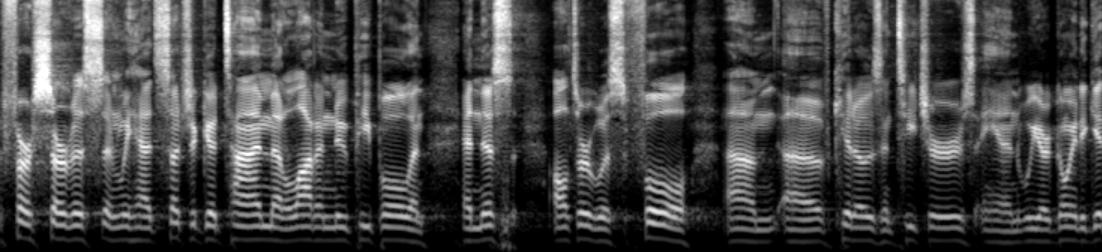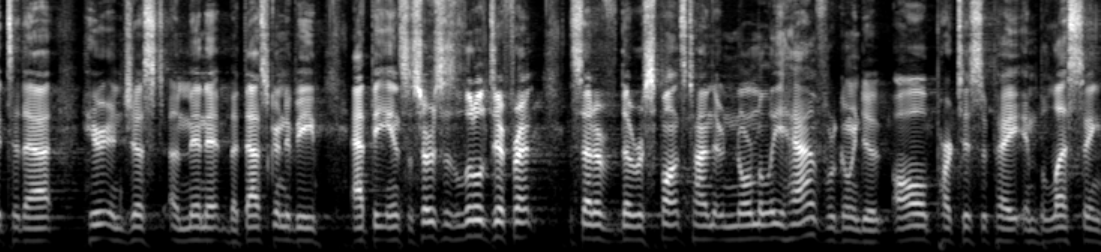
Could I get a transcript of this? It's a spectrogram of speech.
first service, and we had such a good time, met a lot of new people, and, and this altar was full um, of kiddos and teachers, and we are going to get to that here in just a minute, but that's going to be at the end. So, service is a little different. Instead of the response time that we normally have, we're going to all participate in blessing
